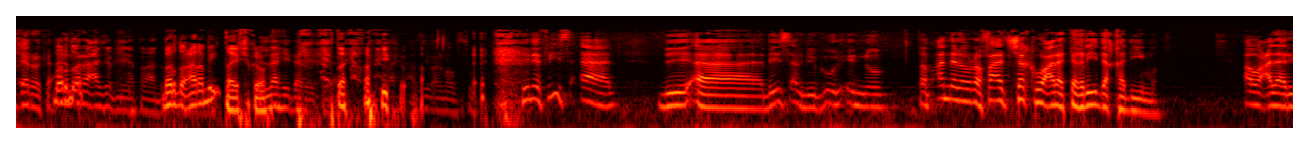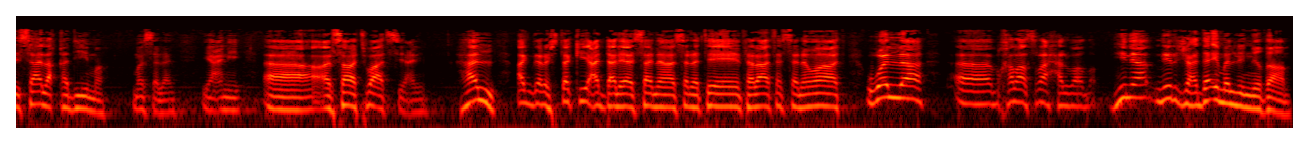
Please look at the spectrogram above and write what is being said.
درك برضو- مرة عجبني يا طراد برضو عربي؟ طيب شكرا. لله درك طيب. حبيبي. والله العظيم أنا مبسوط هنا في سؤال بي آه بيسأل بيقول إنه طب أنا لو رفعت شكوى على تغريدة قديمة أو على رسالة قديمة مثلا يعني آه رساله واتس يعني هل أقدر أشتكي عدى عليها سنة سنتين ثلاثة سنوات ولا آه خلاص راح الوضع؟ هنا نرجع دائما للنظام.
